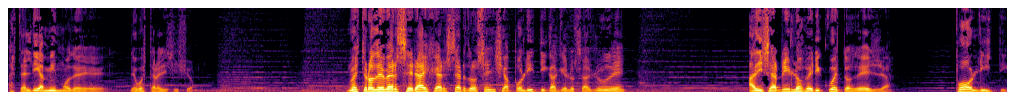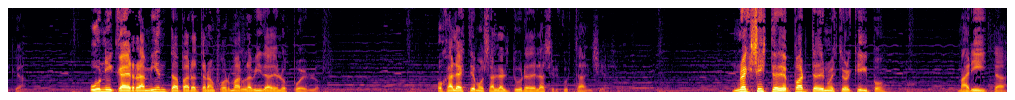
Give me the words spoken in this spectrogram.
hasta el día mismo de, de vuestra decisión. Nuestro deber será ejercer docencia política que los ayude a discernir los vericuetos de ella. Política, única herramienta para transformar la vida de los pueblos. Ojalá estemos a la altura de las circunstancias. No existe de parte de nuestro equipo, Marita,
